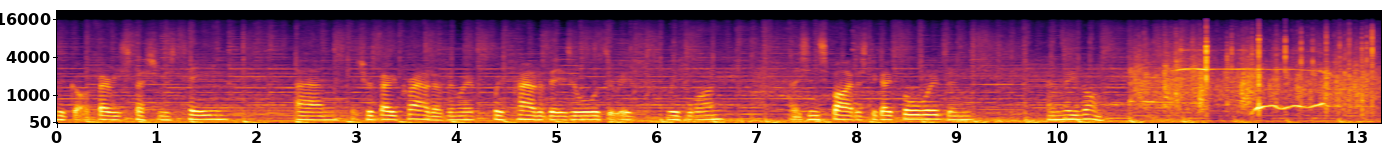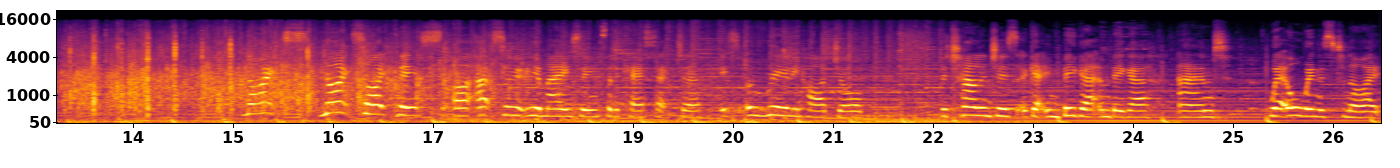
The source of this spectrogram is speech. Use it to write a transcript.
we've got a very specialist team um, which we're very proud of and we're, we're proud of these awards that we've, we've won it's inspired us to go forward and, and move on. Nights, nights like this are absolutely amazing for the care sector. It's a really hard job. The challenges are getting bigger and bigger and we're all winners tonight.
